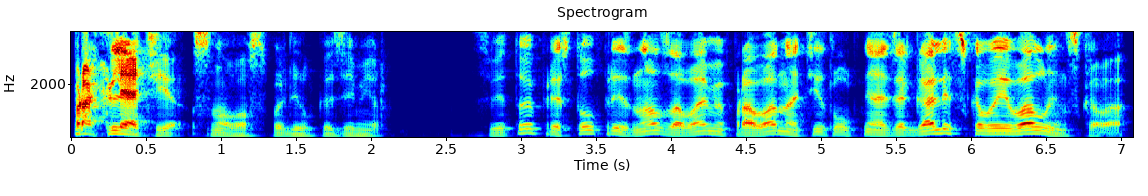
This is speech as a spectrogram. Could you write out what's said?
«Проклятие!» — снова вспылил Казимир. Святой престол признал за вами права на титул князя Галицкого и Волынского.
